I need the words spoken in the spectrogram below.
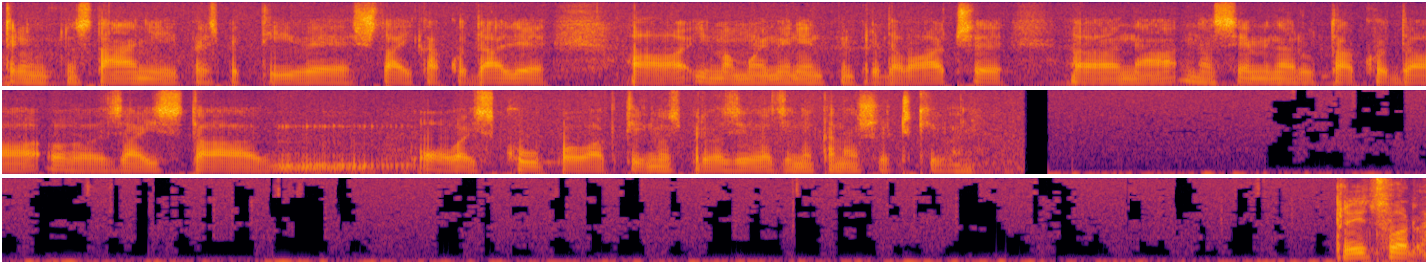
trenutno stanje i perspektive, šta i kako dalje. Imamo eminentne predavače na seminaru, tako da zaista ovaj skup, ova aktivnost prevazilazi neka naše očekivanja. Pritvor,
